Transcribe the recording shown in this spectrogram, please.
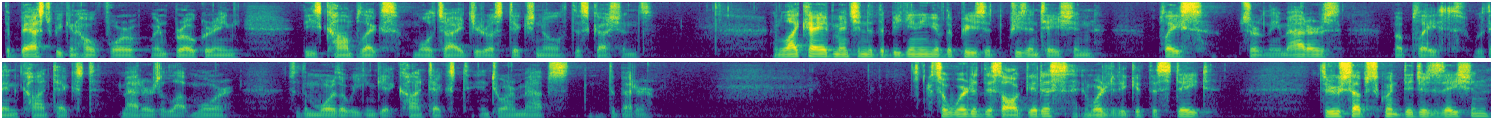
the best we can hope for when brokering these complex multi-jurisdictional discussions. And like I had mentioned at the beginning of the pre presentation, place certainly matters, but place within context matters a lot more. So the more that we can get context into our maps, the better. So where did this all get us, and where did it get the state? Through subsequent digitization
